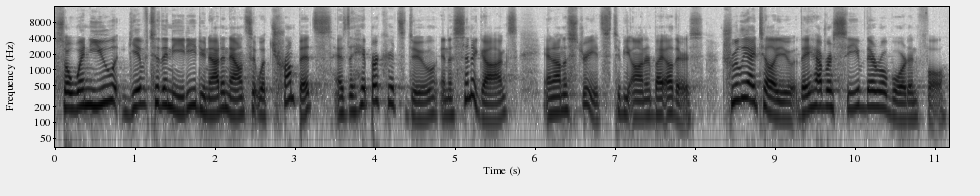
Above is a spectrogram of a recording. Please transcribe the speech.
So when you give to the needy, do not announce it with trumpets, as the hypocrites do in the synagogues and on the streets, to be honored by others. Truly I tell you, they have received their reward in full.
